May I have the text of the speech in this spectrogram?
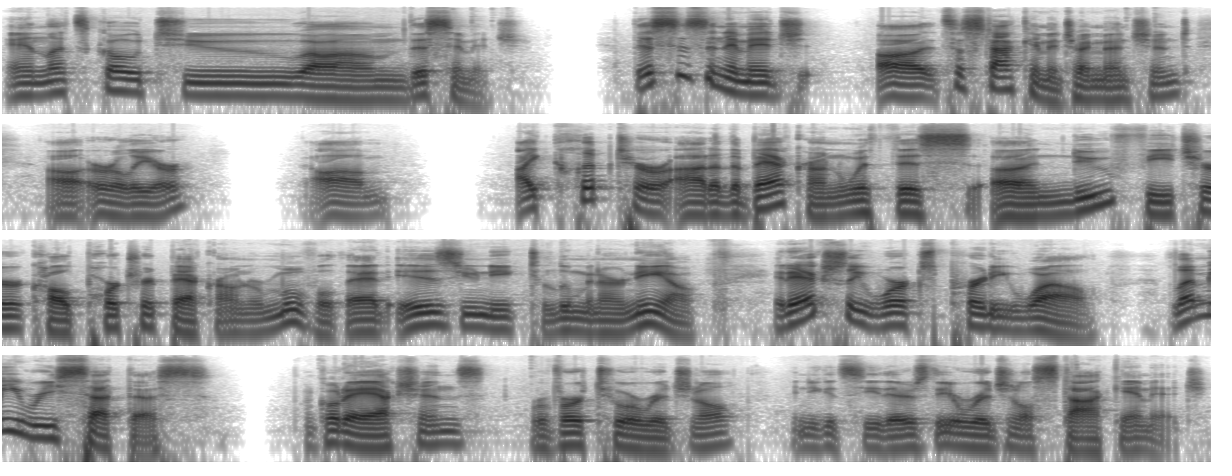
and let's go to um, this image. This is an image, uh, it's a stock image I mentioned uh, earlier. Um, I clipped her out of the background with this uh, new feature called Portrait Background Removal that is unique to Luminar Neo. It actually works pretty well. Let me reset this. I'll go to Actions, Revert to Original, and you can see there's the original stock image.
